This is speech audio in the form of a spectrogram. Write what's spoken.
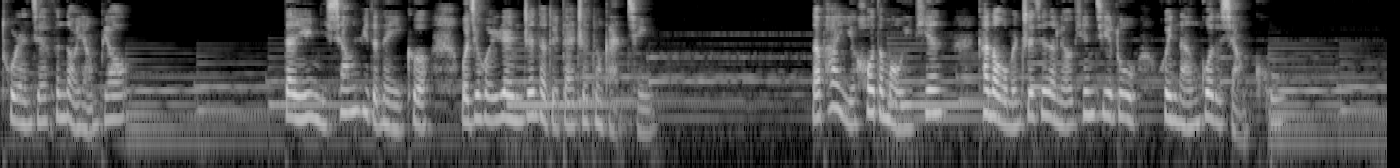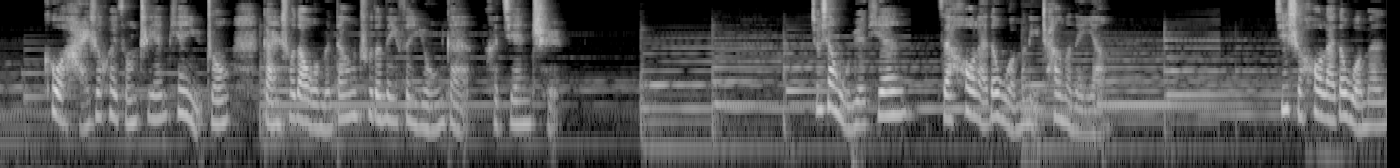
突然间分道扬镳。但与你相遇的那一刻，我就会认真的对待这段感情。哪怕以后的某一天看到我们之间的聊天记录，会难过的想哭，可我还是会从只言片语中感受到我们当初的那份勇敢和坚持。就像五月天在《后来的我们》里唱的那样，即使后来的我们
